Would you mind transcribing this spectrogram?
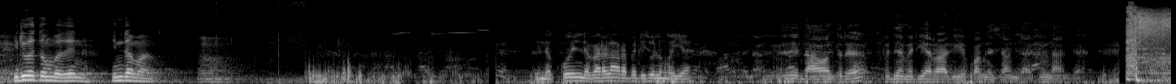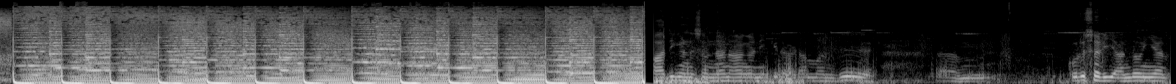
தேதி இருபத்தொம்பது என்ன இந்த கோயிலின் வரலாறை பற்றி சொல்லுங்க ஐயா. இது நான் வந்துட்டு புதிய மெரியா ராலியை பங்கு சார்ந்தார்கள் நாங்கள். பார்த்தீங்கன்னு சொன்னால் நாங்கள் நிற்கிற இடம் வந்து குருசடி அந்தோனியார்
